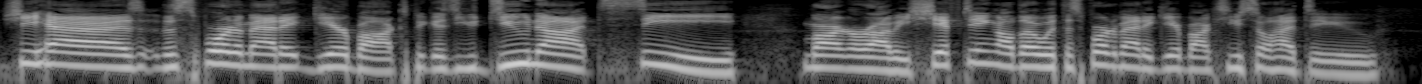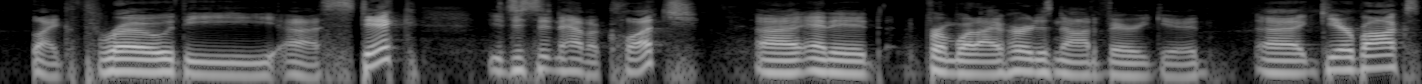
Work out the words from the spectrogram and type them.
she has the Sportomatic gearbox because you do not see Margot Robbie shifting. Although with the Sportomatic gearbox, you still had to like throw the uh, stick. You just didn't have a clutch, uh, and it, from what I've heard, is not very good uh, gearbox.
